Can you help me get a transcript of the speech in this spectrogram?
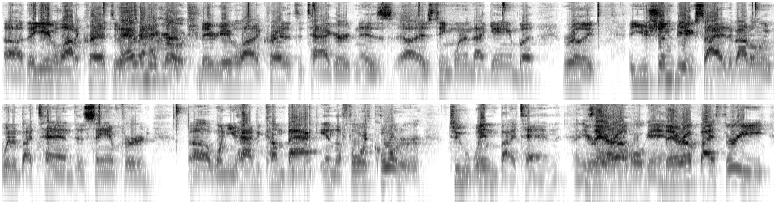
uh, they gave a lot of credit to They have a new Taggart. coach. They gave a lot of credit to Taggart and his uh, his team winning that game. But really, you shouldn't be excited about only winning by ten to Samford. Uh, when you had to come back in the fourth quarter to win by 10. And you were they down the up, whole game. They were up by three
